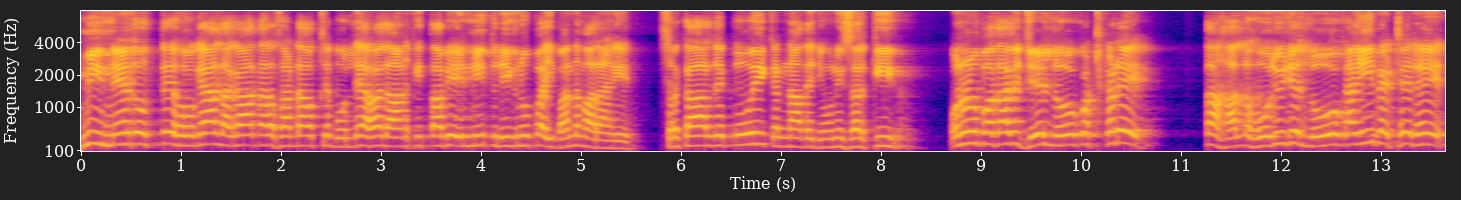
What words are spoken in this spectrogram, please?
ਮਹੀਨੇ ਤੋਂ ਉੱਤੇ ਹੋ ਗਿਆ, ਲਗਾਤਾਰ ਸਾਡਾ ਉੱਥੇ ਬੋਲਿਆ ਹੋਇਆ, ਐਲਾਨ ਕੀਤਾ ਵੀ ਇੰਨੀ ਤਰੀਕ ਨੂੰ ਭਾਈ ਬੰਨ ਮਾਰਾਂਗੇ। ਸਰਕਾਰ ਦੇ ਕੋਈ ਕੰਨਾਂ ਤੇ ਜੂ ਨਹੀਂ ਸਰਕੀ। ਉਹਨਾਂ ਨੂੰ ਪਤਾ ਵੀ ਜੇ ਲੋਕ ਉੱਠ ਖੜੇ, ਤਾਂ ਹੱਲ ਹੋ ਜੂ। ਜੇ ਲੋਕ ਐਂ ਬੈਠੇ ਰਹੇ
